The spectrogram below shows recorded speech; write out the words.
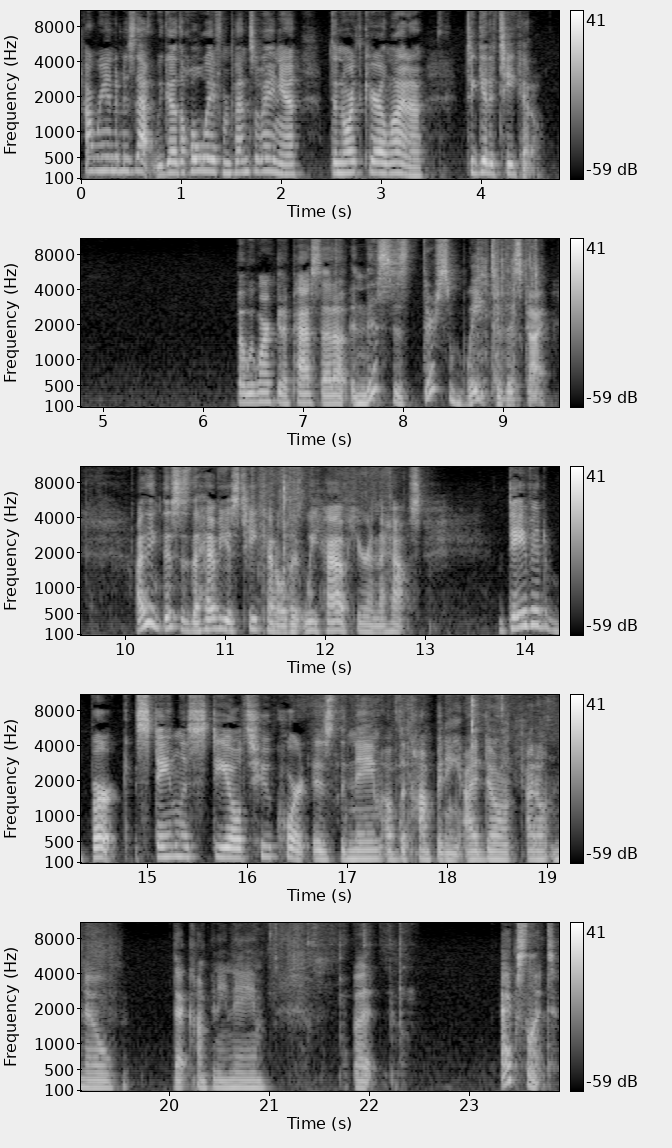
How random is that? We go the whole way from Pennsylvania to North Carolina to get a tea kettle. But we weren't going to pass that up. And this is, there's some weight to this guy. I think this is the heaviest tea kettle that we have here in the house. David Burke stainless steel two quart is the name of the company. I don't I don't know that company name, but excellent.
